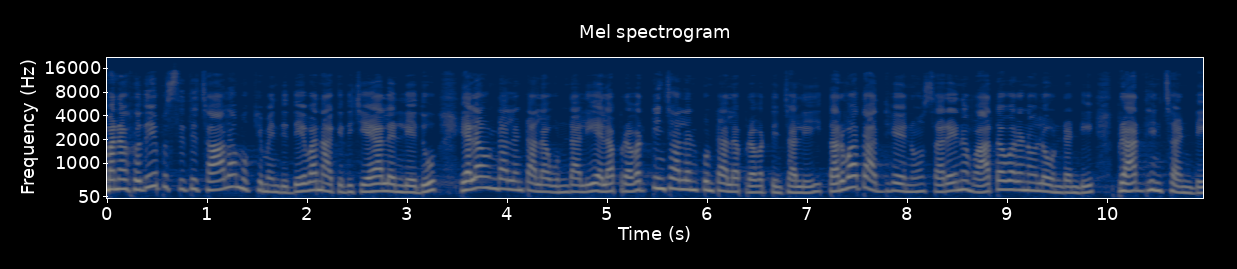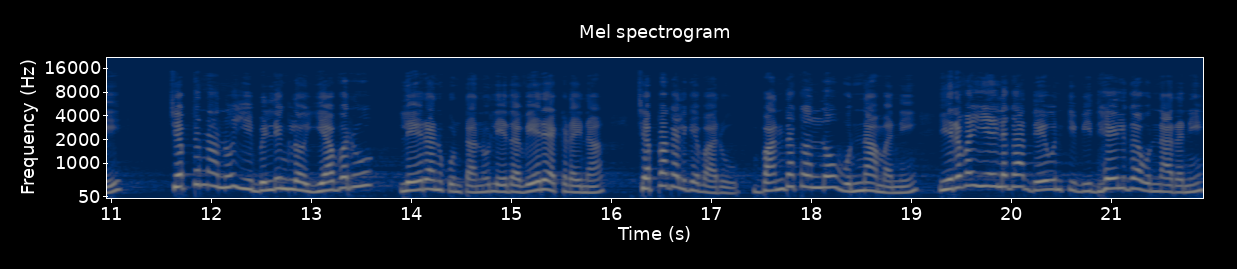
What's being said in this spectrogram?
మన హృదయపు స్థితి చాలా ముఖ్యమైనది దేవా నాకు ఇది చేయాలని లేదు. ఎలా ఉండాలంటే అలా ఉండాలి. ఎలా ప్రవర్తించాలనుకుంటే అలా ప్రవర్తించాలి. తర్వాత అధ్యయనం సరైన వాతావరణంలో ఉండండి. ప్రార్థించండి. చెప్తున్నాను ఈ బిల్డింగ్లో ఎవరు లేరనుకుంటాను లేదా వేరే ఎక్కడైనా చెప్పగలిగేవారు. బంధకంలో ఉన్నామని ఇరవై ఏళ్ళుగా దేవునికి విధేయులుగా ఉన్నారని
